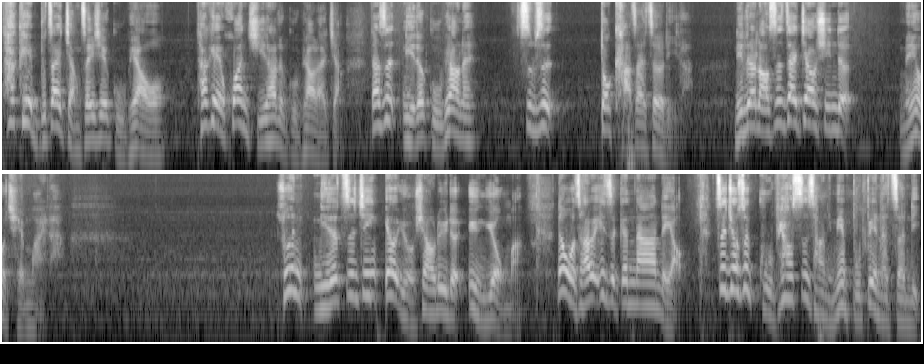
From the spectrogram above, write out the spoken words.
他可以不再讲这些股票哦，他可以换其他的股票来讲。但是你的股票呢，是不是都卡在这里了？你的老师在叫新的，没有钱买了。所以你的资金要有效率的运用嘛，那我才会一直跟大家聊，这就是股票市场里面不变的真理，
